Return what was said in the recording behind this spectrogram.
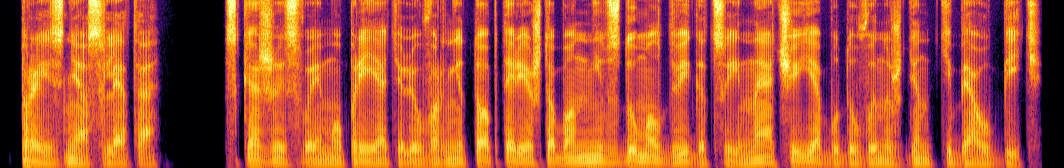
— произнес Лето. «Скажи своему приятелю в орнитоптере, чтобы он не вздумал двигаться, иначе я буду вынужден тебя убить».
